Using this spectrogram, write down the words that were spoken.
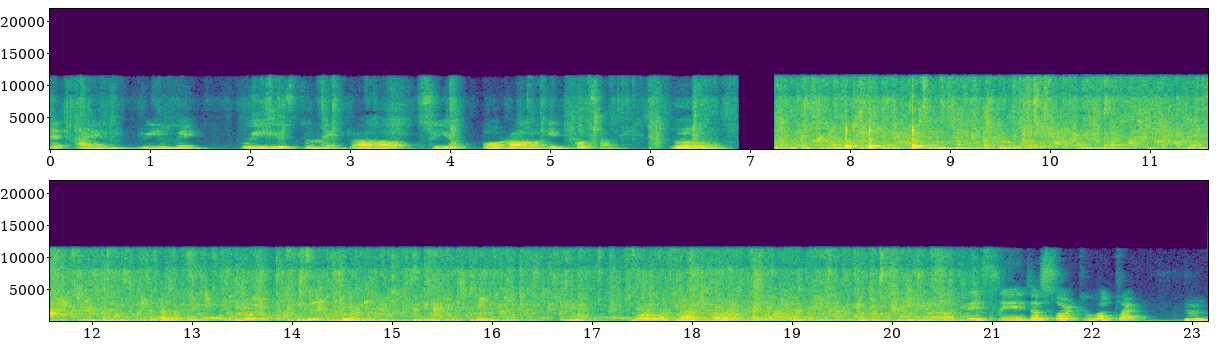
that time we make we used to make uh, suyu or uh, eat bosam. Oh. More water. Uh, this is the salt water. Hmm.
